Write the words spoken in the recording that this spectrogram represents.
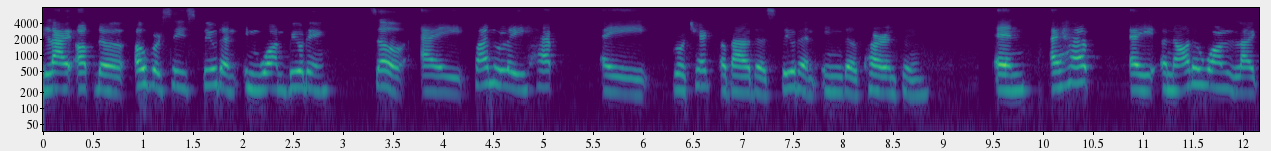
life of the overseas student in one building. So I finally have a project about the student in the quarantine. And I have a another one like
